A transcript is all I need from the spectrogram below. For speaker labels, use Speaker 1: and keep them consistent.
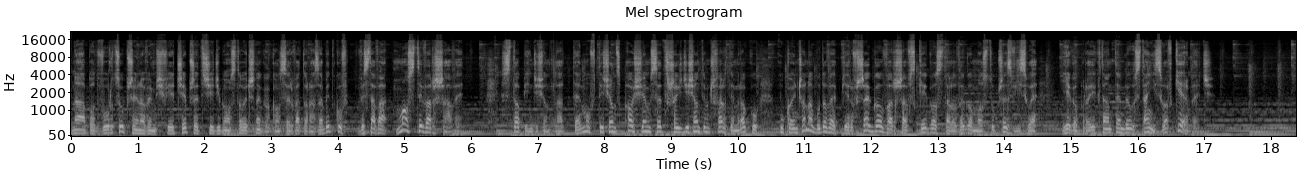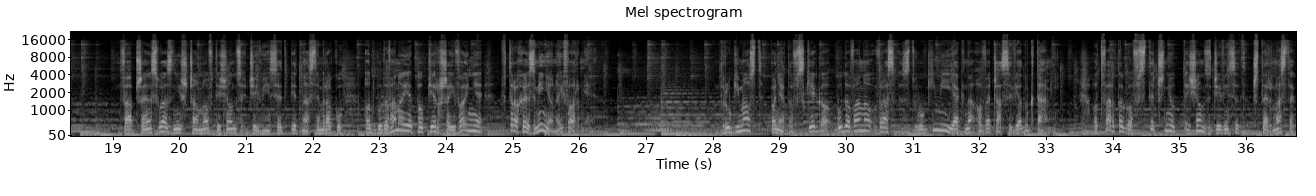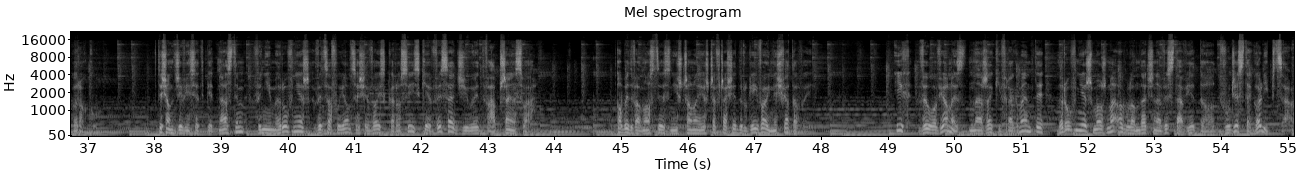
Speaker 1: Na podwórcu przy Nowym Świecie przed siedzibą stołecznego konserwatora zabytków wystawa Mosty Warszawy. 150 lat temu, w 1864 roku, ukończono budowę pierwszego warszawskiego stalowego mostu przez Wisłę. Jego projektantem był Stanisław Kierbeć. Dwa przęsła zniszczono w 1915 roku. Odbudowano je po I wojnie w trochę zmienionej formie. Drugi most Poniatowskiego budowano wraz z długimi jak na owe czasy wiaduktami. Otwarto go w styczniu 1914 roku. W 1915 w nim również wycofujące się wojska rosyjskie wysadziły dwa przęsła. Obydwa mosty zniszczono jeszcze w czasie II wojny światowej. Ich wyłowione z dna rzeki fragmenty również można oglądać na wystawie do 20 lipca.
